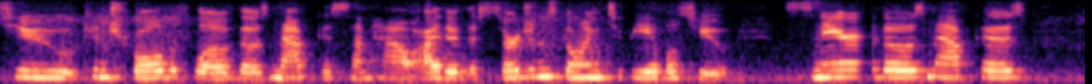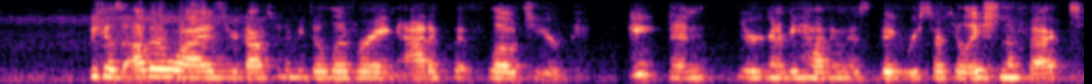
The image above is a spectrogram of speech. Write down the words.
to control the flow of those MAPCAs somehow. Either the surgeon's going to be able to snare those MAPCAs, because otherwise you're not going to be delivering adequate flow to your patient. You're going to be having this big recirculation effect.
